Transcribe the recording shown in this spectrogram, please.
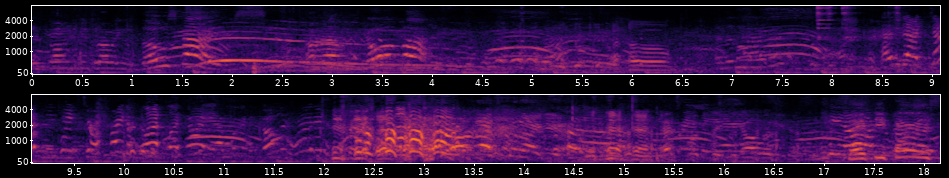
is going to be throwing those knives around your body. Oh. And uh, just in case you're afraid of blood like I am, we're going to go ahead and... oh, that's a good idea. That's good thinking. All this- Safety first.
